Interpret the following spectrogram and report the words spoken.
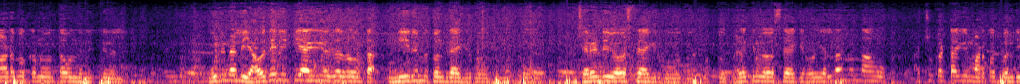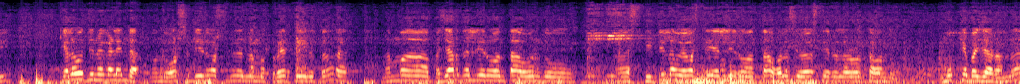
ಮಾಡಬೇಕನ್ನುವಂಥ ಒಂದು ನಿಟ್ಟಿನಲ್ಲಿ, ಊರಿನಲ್ಲಿ ಯಾವುದೇ ರೀತಿಯಾಗಿರುವಂಥ ನೀರಿನ ತೊಂದರೆ ಆಗಿರ್ಬೋದು ಮತ್ತು ಚರಂಡಿ ವ್ಯವಸ್ಥೆ ಆಗಿರ್ಬೋದು ಮತ್ತು ಬೆಳಕಿನ ವ್ಯವಸ್ಥೆ ಆಗಿರ್ಬೋದು ಎಲ್ಲನೂ ನಾವು ಅಚ್ಚುಕಟ್ಟಾಗಿ ಮಾಡ್ಕೊತ ಬಂದೀವಿ. ಕೆಲವು ದಿನಗಳಿಂದ, ಒಂದು ವರ್ಷ, ದೀಡ್ ವರ್ಷದಿಂದ ನಮ್ಮ ಪ್ರಯತ್ನ ಏನಿತ್ತು ಅಂದ್ರೆ, ನಮ್ಮ ಬಜಾರದಲ್ಲಿರುವಂಥ ಒಂದು ಸ್ಥಿತಿಲ ವ್ಯವಸ್ಥೆಯಲ್ಲಿರುವಂಥ ಹೊಲಸು ವ್ಯವಸ್ಥೆಯಲ್ಲಿರುವಂಥ ಒಂದು ಮುಖ್ಯ ಬಜಾರನ್ನು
